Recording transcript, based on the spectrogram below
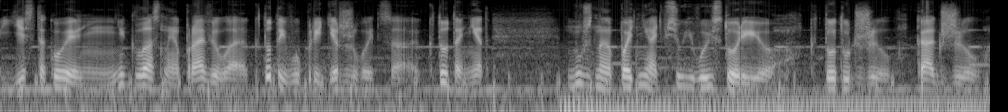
есть такое негласное правило, кто-то его придерживается, кто-то нет. Нужно поднять всю его историю, кто тут жил, как жил,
